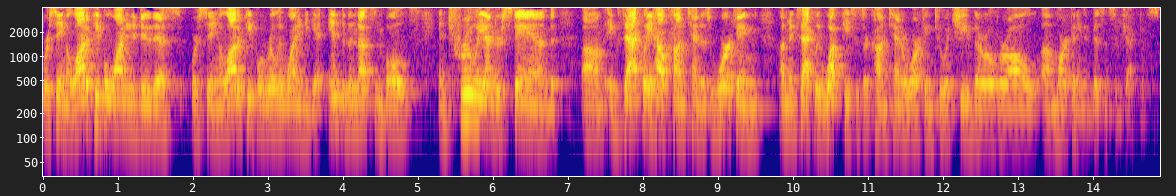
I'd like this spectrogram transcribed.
we're seeing a lot of people wanting to do this. We're seeing a lot of people really wanting to get into the nuts and bolts and truly understand um, exactly how content is working and exactly what pieces of content are working to achieve their overall uh, marketing and business objectives.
